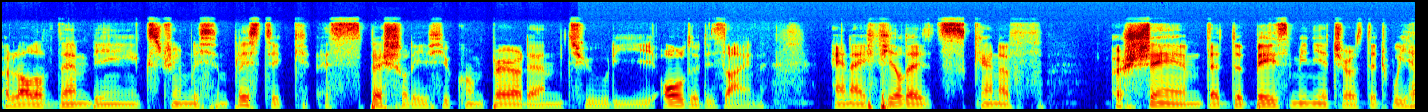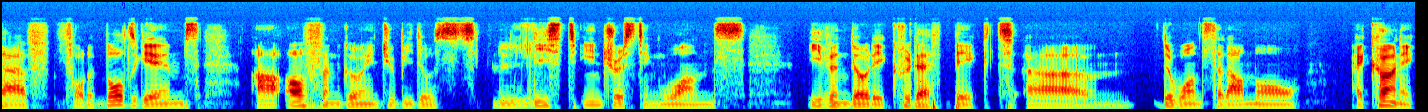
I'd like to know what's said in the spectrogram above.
a lot of them being extremely simplistic, especially if you compare them to the older design. And I feel that it's kind of a shame that the base miniatures that we have for the board games are often going to be those least interesting ones, even though they could have picked um, the ones that are more iconic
